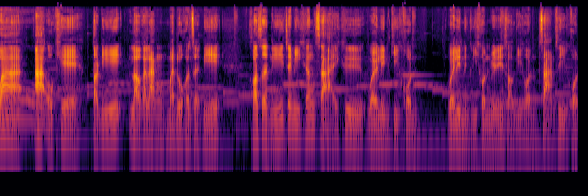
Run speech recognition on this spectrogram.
ว่าอะโอเค ตอนนี้เรากำลังมาดูคอนเสิร์ตนี้คอนเสิร์ตนี้จะมีเครื่องสายคือไวโอลินกี่คน ไวโอลินหนึ่งกี่คนไวโอลินสองกี่คนสามสี่คน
